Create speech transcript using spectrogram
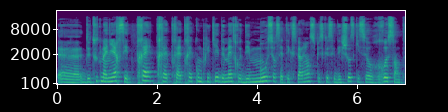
de toute manière, c'est très très très très compliqué de mettre des mots sur cette expérience puisque c'est des choses qui se ressentent.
